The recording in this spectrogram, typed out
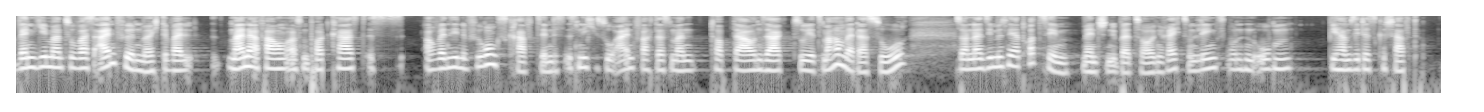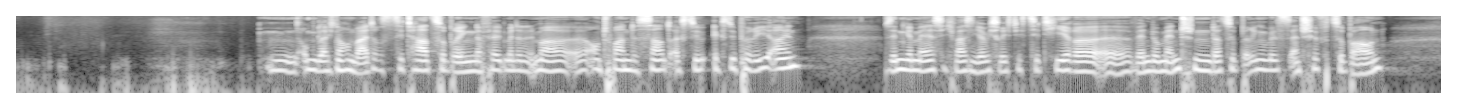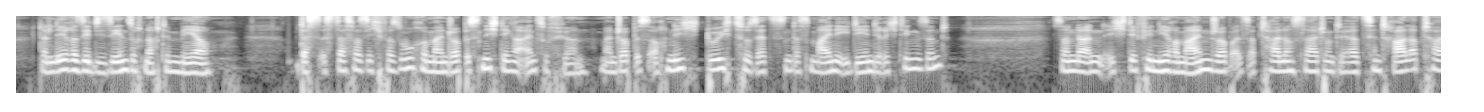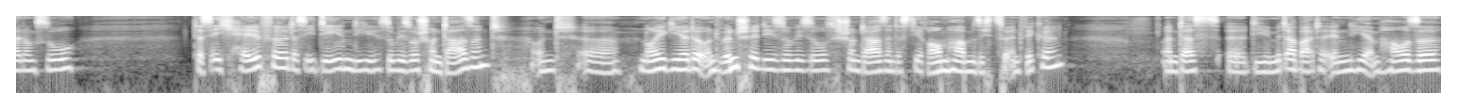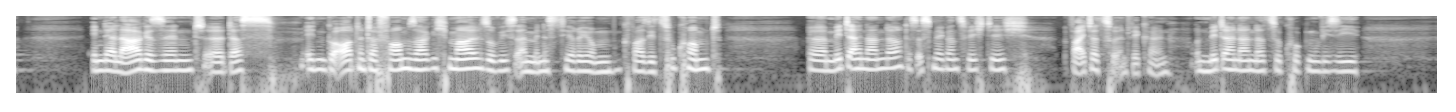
Wenn jemand sowas einführen möchte, weil meine Erfahrung aus dem Podcast ist, auch wenn Sie eine Führungskraft sind, es ist nicht so einfach, dass man top-down sagt, so jetzt machen wir das so, sondern Sie müssen ja trotzdem Menschen überzeugen, rechts und links, unten, oben. Wie haben Sie das geschafft? Hm, um gleich noch ein weiteres Zitat zu bringen, da fällt mir dann immer äh, Antoine de Saint-Exupéry ein. Sinngemäß, ich weiß nicht, ob ich es richtig zitiere, äh, wenn du Menschen dazu bringen willst, ein Schiff zu bauen, dann lehre sie die Sehnsucht nach dem Meer. Das ist das, was ich versuche. Mein Job ist nicht, Dinge einzuführen. Mein Job ist auch nicht durchzusetzen, dass meine Ideen die richtigen sind, sondern ich definiere meinen Job als Abteilungsleitung der Zentralabteilung so, dass ich helfe, dass Ideen, die sowieso schon da sind und äh, Neugierde und Wünsche, die sowieso schon da sind, dass die Raum haben, sich zu entwickeln. Und dass äh, die MitarbeiterInnen hier im Hause in der Lage sind, äh, das in geordneter Form, sage ich mal, so wie es einem Ministerium quasi zukommt, äh, miteinander, das ist mir ganz wichtig, weiterzuentwickeln und miteinander zu gucken, wie sie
